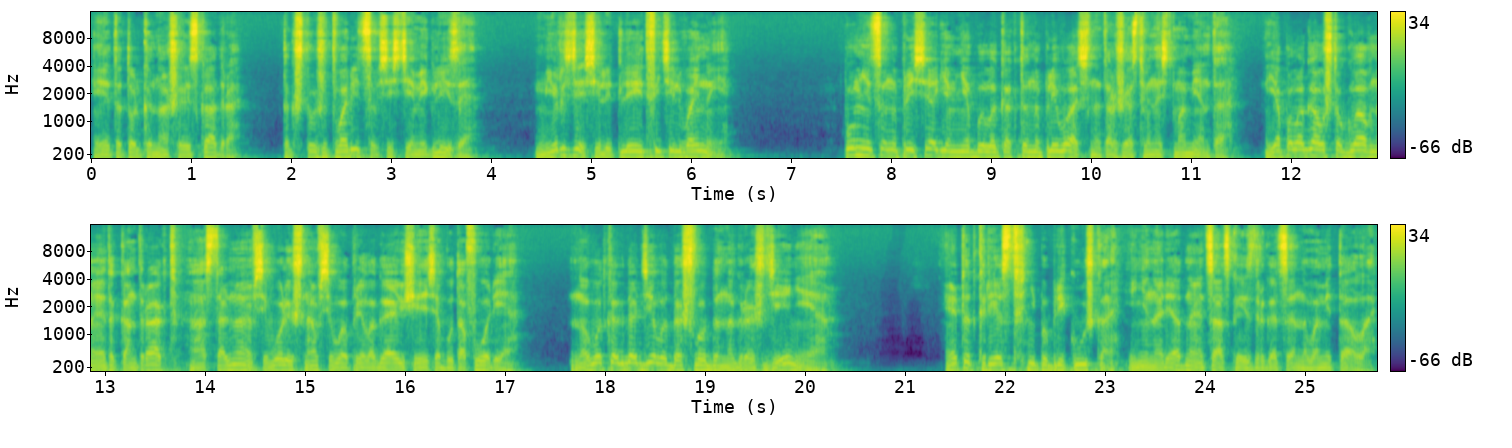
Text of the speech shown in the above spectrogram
И это только наша эскадра. Так что же творится в системе Глизы? Мир здесь или тлеет фитиль войны? Помнится, на присяге мне было как-то наплевать на торжественность момента. Я полагал, что главное – это контракт, а остальное всего лишь навсего прилагающаяся бутафория. Но вот когда дело дошло до награждения... Этот крест не побрякушка и не нарядная цацка из драгоценного металла.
